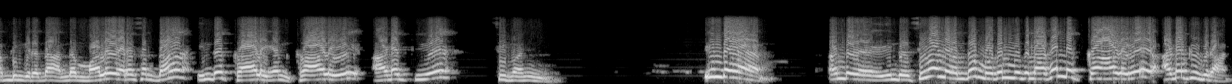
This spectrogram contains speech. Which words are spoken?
அப்படிங்கிறதா அந்த மலை அரசன் தான் இந்த காளையன். காளையை அடக்கிய சிவன். இந்த அந்த இந்த சிவன் வந்து முதன் முதலாக இந்த காளையை அடக்குகிறான்.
